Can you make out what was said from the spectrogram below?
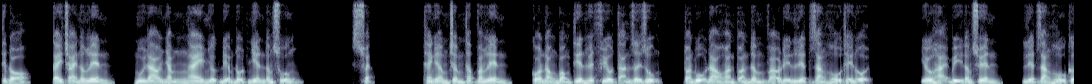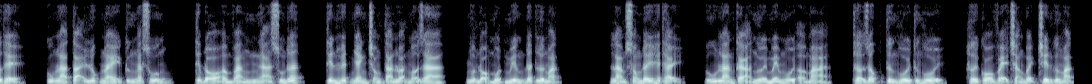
tiếp đó tay trái nâng lên, mũi lao nhắm ngay nhược điểm đột nhiên đâm xuống. Xoẹt. thanh âm trầm thấp vang lên, có nóng bỏng tiên huyết phiêu tán rơi rụng, toàn bộ đao hoàn toàn đâm vào đến liệt giang hổ thể nội. Yếu hại bị đâm xuyên, liệt giang hổ cơ thể cũng là tại lúc này cứng ngắc xuống, tiếp đó ầm vang ngã xuống đất, tiên huyết nhanh chóng tán loạn mở ra nhuộn đỏ một miếng đất lớn mặt. Làm xong đây hết thảy ú lan cả người mềm ngồi ở mà, thở dốc từng hồi từng hồi, hơi có vẻ trắng bệnh trên gương mặt,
